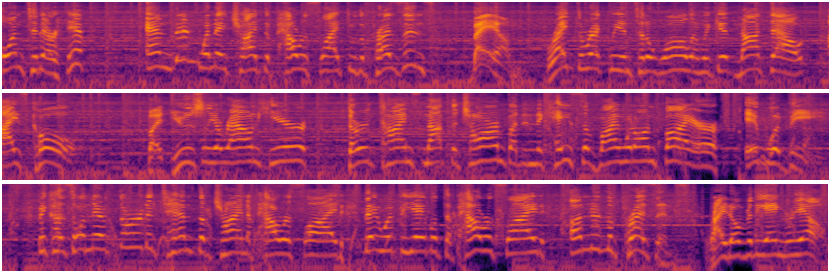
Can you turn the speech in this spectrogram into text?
onto their hip. And then when they tried the power slide through the presents, bam! Right directly into the wall and would get knocked out ice cold. But usually around here, third time's not the charm, but in the case of Vinewood on Fire, it would be because on their third attempt of trying to power slide, they would be able to power slide under the presents, right over the angry elf,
